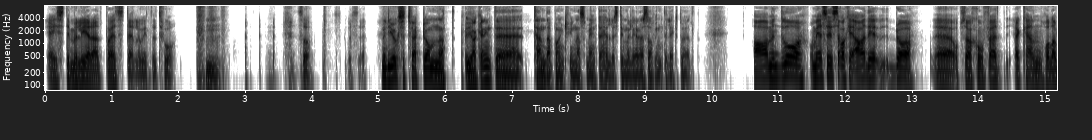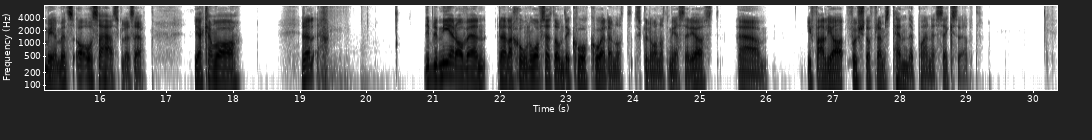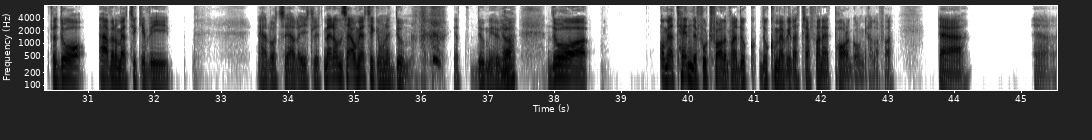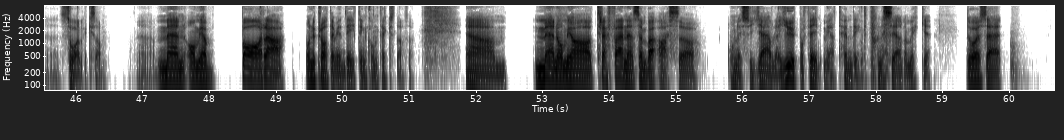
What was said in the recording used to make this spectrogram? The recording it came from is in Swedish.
jag är stimulerad på ett ställe och inte två. Mm. Så, skulle jag säga. Men det är ju också tvärtom. att Jag kan inte tända på en kvinna som jag inte heller stimuleras av intellektuellt. Ja, men då, om jag säger så, okej, ja, det är bra eh, observation för att jag kan hålla med. Men, och, och så här skulle jag säga. Jag kan vara... Det blir mer av en relation, oavsett om det är KK eller något, skulle vara något mer seriöst. Eh, ifall jag först och främst tänder på henne sexuellt. För då, även om jag tycker vi... Det här låter så jävla ytligt, men om, här, om jag tycker hon är dum, dum i huvudet, då om jag tänder fortfarande på henne, då, då kommer jag vilja träffa henne ett par gånger i alla fall. Eh, eh, så liksom. Eh, men om jag bara, och nu pratar vi i datingkontext alltså. Ehm, men om jag träffar henne sen bara, alltså, hon är så jävla djup och fin, men jag tänder inte på henne så jävla mycket. Då är det så här,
